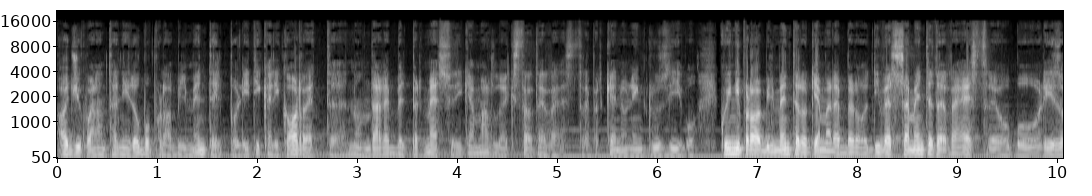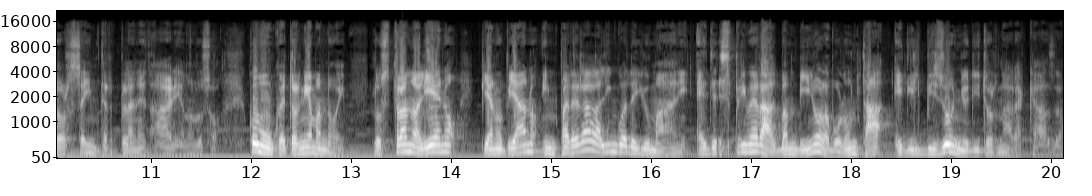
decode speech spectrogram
Oggi, 40 anni dopo, probabilmente il politically correct non darebbe il permesso di chiamarlo extraterrestre perché non è inclusivo, quindi probabilmente lo chiamerebbero diversamente terrestre o boh, risorsa interplanetaria, non lo so. Comunque, torniamo a noi. Lo strano alieno piano piano imparerà la lingua degli umani ed esprimerà al bambino la volontà ed il bisogno di tornare a casa.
